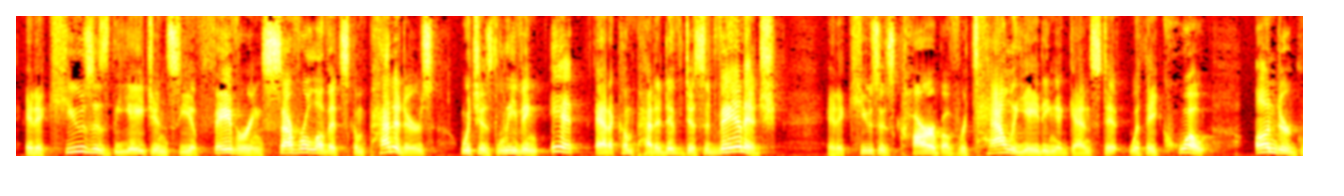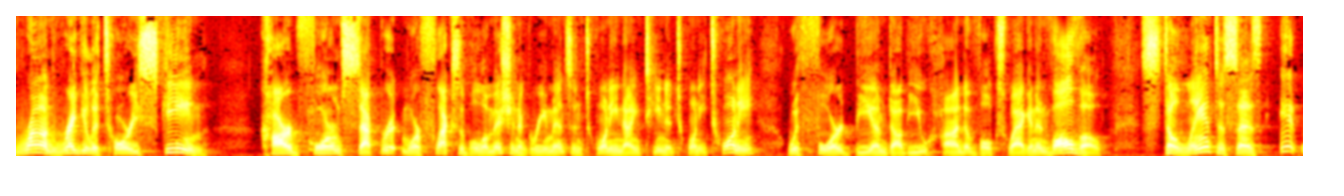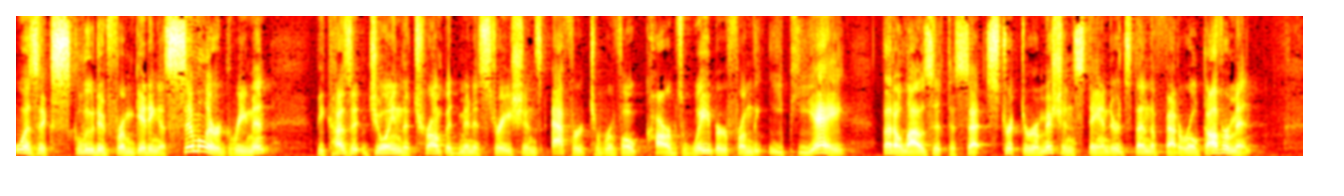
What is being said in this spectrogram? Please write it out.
It accuses the agency of favoring several of its competitors, which is leaving it at a competitive disadvantage. It accuses CARB of retaliating against it with a quote, underground regulatory scheme. CARB formed separate, more flexible emission agreements in 2019 and 2020 with Ford, BMW, Honda, Volkswagen, and Volvo. Stellantis says it was excluded from getting a similar agreement because it joined the Trump administration's effort to revoke CARB's waiver from the EPA that allows it to set stricter emission standards than the federal government.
